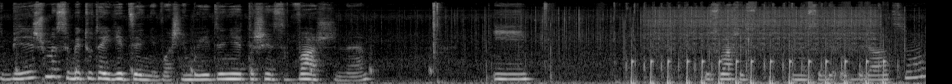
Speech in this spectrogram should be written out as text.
Zbierzmy sobie tutaj jedzenie właśnie, bo jedzenie też jest ważne. I już maszę sobie od razu.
